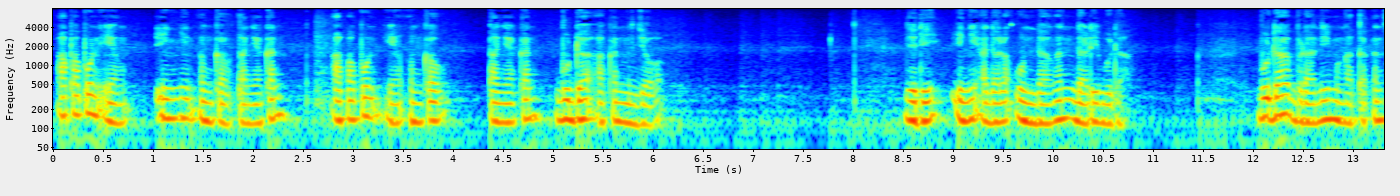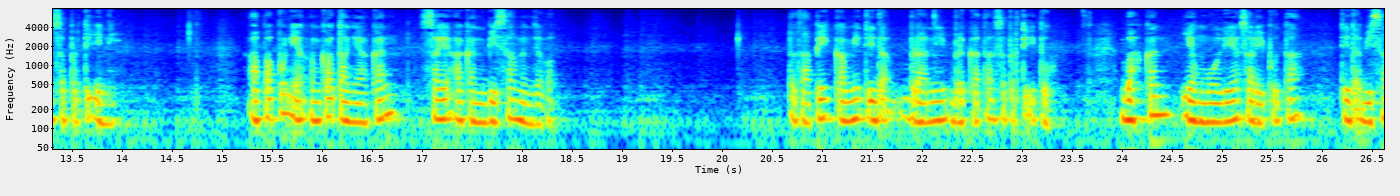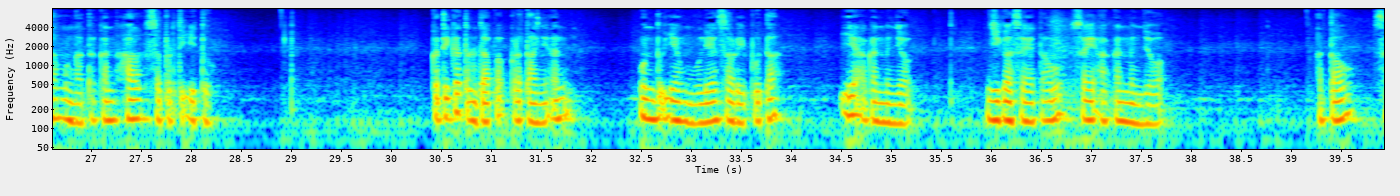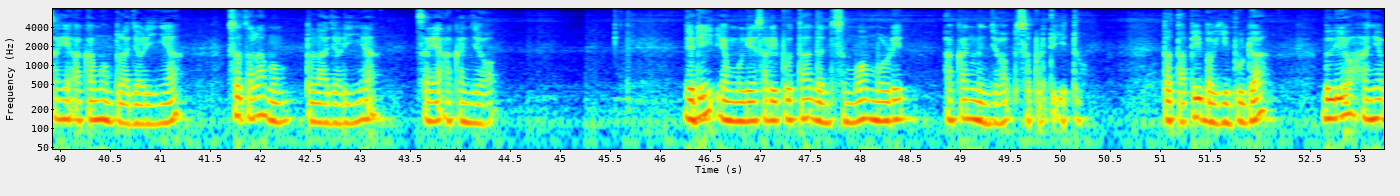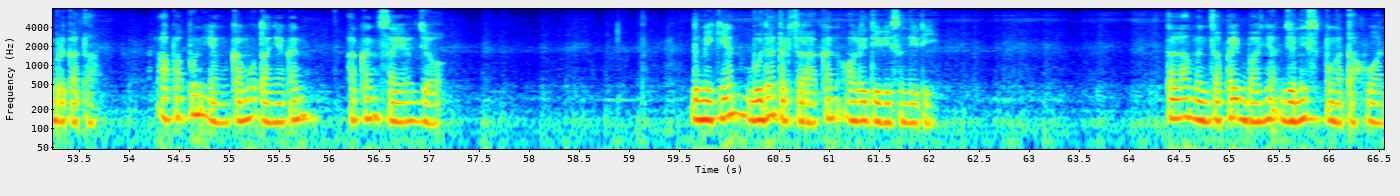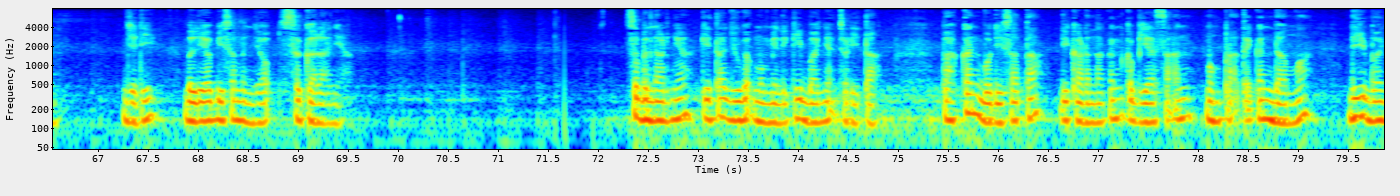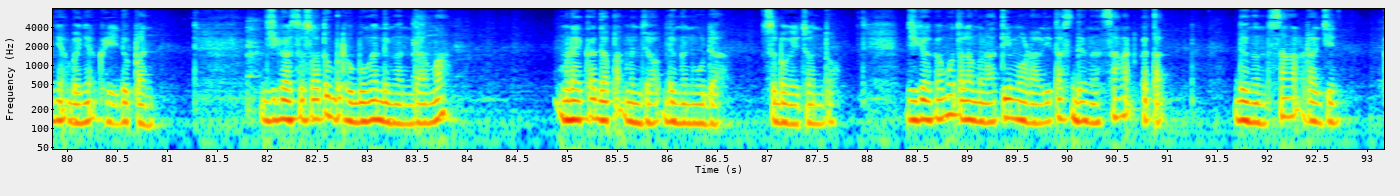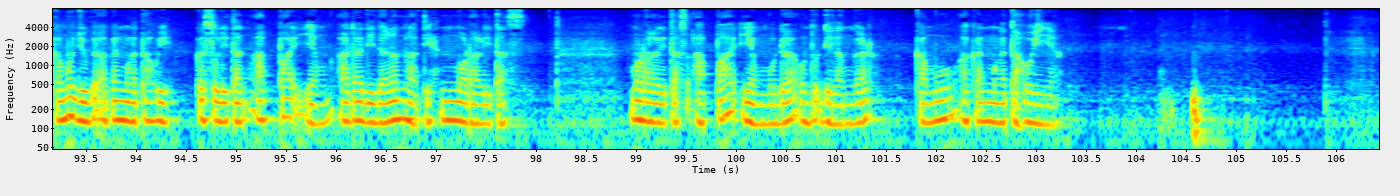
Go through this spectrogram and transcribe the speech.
apa pun yang ingin engkau tanyakan, apa pun yang engkau tanyakan, Buddha akan menjawab." Jadi, ini adalah undangan dari Buddha. Buddha berani mengatakan seperti ini. Apa pun yang engkau tanyakan, saya akan bisa menjawab. Tetapi kami tidak berani berkata seperti itu. Bahkan Yang Mulia Sariputta tidak bisa mengatakan hal seperti itu. Ketika terdapat pertanyaan untuk Yang Mulia Sariputta, ia akan menjawab, "Jika saya tahu, saya akan menjawab." atau saya akan mempelajarinya. Setelah mempelajarinya, saya akan jawab. Jadi, Yang Mulia Sariputta dan semua murid akan menjawab seperti itu. Tetapi bagi Buddha, beliau hanya berkata, "Apa pun yang kamu tanyakan, akan saya jawab." Demikian, Buddha tercerahkan oleh diri sendiri. Telah mencapai banyak jenis pengetahuan. Jadi, beliau bisa menjawab segalanya. Sebenarnya kita juga memiliki banyak cerita. Bahkan bodhisatta dikarenakan kebiasaan mempraktekkan dhamma di banyak-banyak kehidupan. Jika sesuatu berhubungan dengan dhamma, mereka dapat menjawab dengan mudah. Sebagai contoh, jika kamu telah melatih moralitas dengan sangat ketat, dengan sangat rajin, kamu juga akan mengetahui kesulitan apa yang ada di dalam latihan moralitas. Moralitas apa yang mudah untuk dilanggar, kamu akan mengetahuinya.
